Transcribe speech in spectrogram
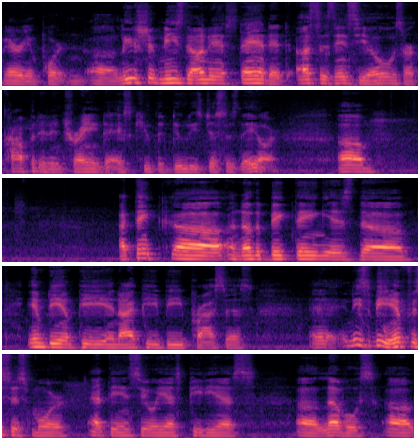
very important. Uh, leadership needs to understand that us as NCOs are competent and trained to execute the duties just as they are. Um, I think uh, another big thing is the MDMP and IPB process. Uh, it needs to be emphasis more at the NCOES PDS uh, levels. Uh,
